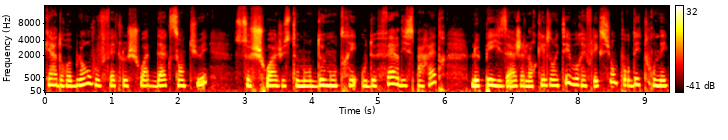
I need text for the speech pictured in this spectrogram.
cadre blanc, vous faites le choix d'accentuer ce choix justement de montrer ou de faire disparaître le paysage. Alors quelles ont été vos réflexions pour détourner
